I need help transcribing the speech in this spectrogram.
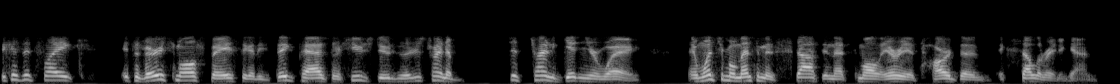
because it's like it's a very small space. They got these big pads. They're huge dudes, and they're just trying to just trying to get in your way. And once your momentum is stopped in that small area, it's hard to accelerate again.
